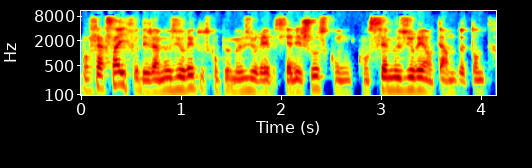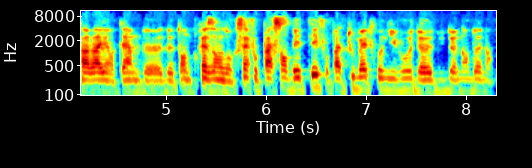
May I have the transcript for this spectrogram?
pour faire ça, il faut déjà mesurer tout ce qu'on peut mesurer, parce qu'il y a des choses qu'on sait mesurer en termes de temps de travail, en termes de, temps de présence. Donc ça, il ne faut pas s'embêter, il ne faut pas tout mettre au niveau du donnant-donnant.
